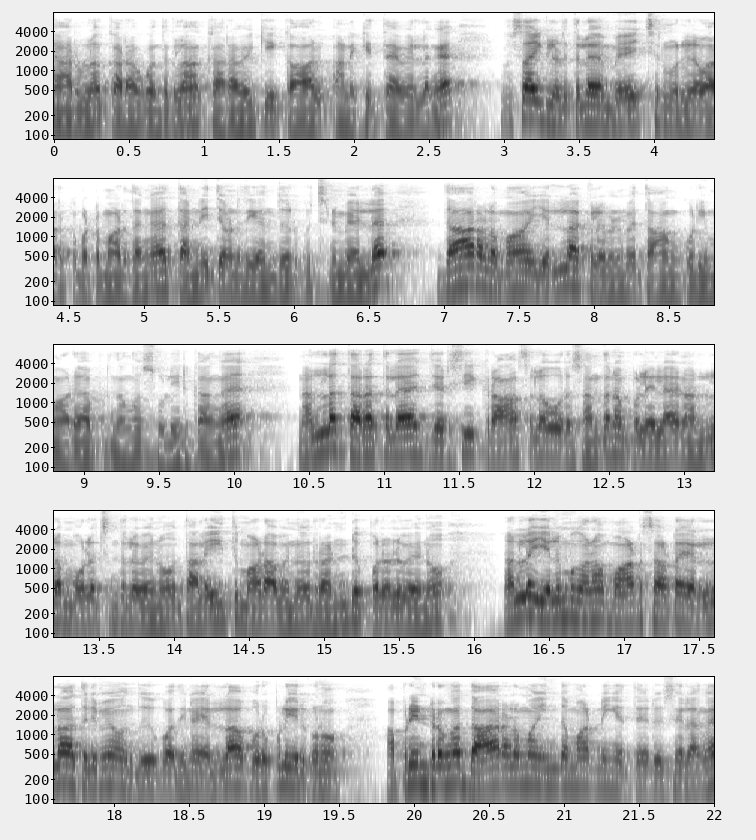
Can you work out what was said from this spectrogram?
யாரெல்லாம் கறவை வந்துக்கலாம் கறவைக்கு கால் அணைக்க தேவையில்லைங்க. விவசாயிகள் இடத்துல மேய்ச்சல் முறையில் வளர்க்கப்பட்ட மாடு தாங்க. தண்ணி தேவனதுக்கு எந்த ஒரு பிரச்சனையுமே இல்லை. தாராளமாக எல்லா கிழமையுமே தாங்கக்கூடிய மாடு அப்படின்னு சொல்லியிருக்காங்க. நல்ல தரத்தில் ஜெர்சி கிராஸில் ஒரு சந்தனப்பள்ளியில் நல்ல மூலச்சந்தில் வேணும் தலையீத்து மாடாக வேணும் ரெண்டு பல்லில் வேணும் நல்ல எலும்பு மாட்டு சாட்டம் எல்லாத்துலேயுமே வந்து பார்த்திங்கன்னா எல்லா பொறுப்புலையும் இருக்கணும். அப்படின்றவங்க தாராளமாக இந்த மாட்டு நீங்கள் தேர்வு செய்யலாங்க.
